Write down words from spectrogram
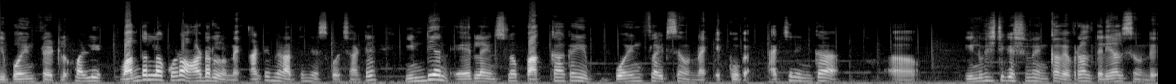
ఈ బోయింగ్ ఫ్లైట్లు మళ్ళీ వందల్లో కూడా ఆర్డర్లు ఉన్నాయి. అంటే మీరు అర్థం చేసుకోవచ్చు. అంటే ఇండియన్ ఎయిర్లైన్స్లో పక్కాగా ఈ బోయింగ్ ఫ్లైట్సే ఉన్నాయి ఎక్కువగా. యాక్చువల్లీ ఇంకా ఇన్వెస్టిగేషన్లో ఇంకా వివరాలు తెలియాల్సి ఉంది.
